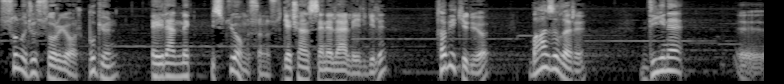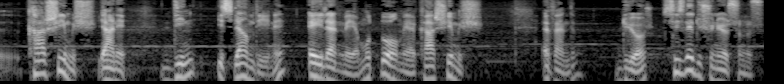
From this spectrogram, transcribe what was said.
Sunucu soruyor, bugün eğlenmek istiyor musunuz geçen senelerle ilgili? Tabii ki diyor. Bazıları dine e, karşıymış. Yani din, İslam dini eğlenmeye, mutlu olmaya karşıymış. Efendim diyor. Siz ne düşünüyorsunuz?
